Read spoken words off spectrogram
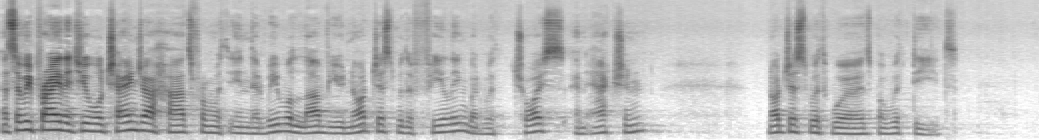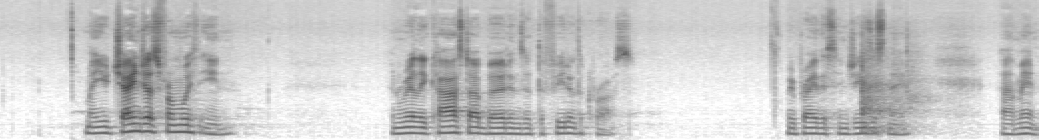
And so we pray that you will change our hearts from within, that we will love you not just with a feeling, but with choice and action, not just with words, but with deeds. May you change us from within and really cast our burdens at the feet of the cross. We pray this in Jesus' name. Amen.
